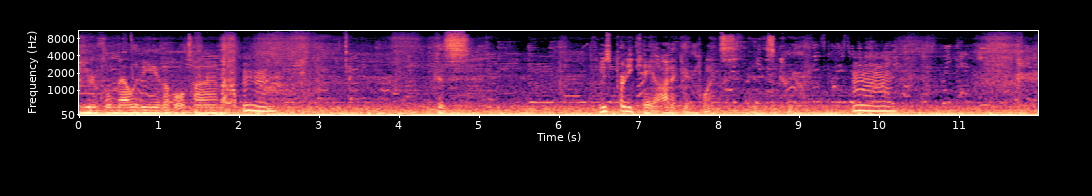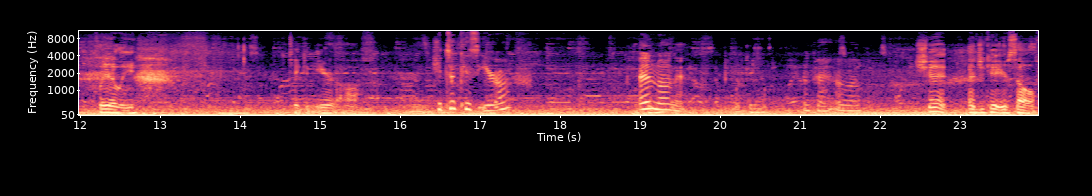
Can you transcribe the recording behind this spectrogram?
beautiful melody the whole time. Mm-hmm. Because he was pretty chaotic at points in his career. Mm-hmm. Clearly, take an ear off. He took his ear off. I didn't know that. Look it up. Okay. Oh well. Shit, educate yourself.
